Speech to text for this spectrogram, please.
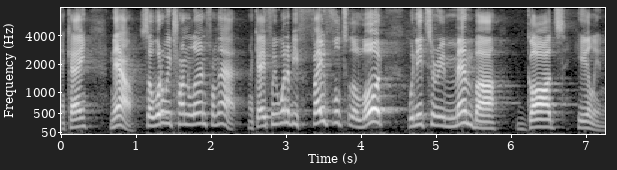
Okay? Now, so what are we trying to learn from that? Okay, if we want to be faithful to the Lord, we need to remember God's healing.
